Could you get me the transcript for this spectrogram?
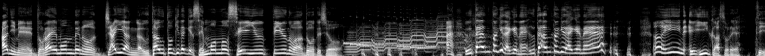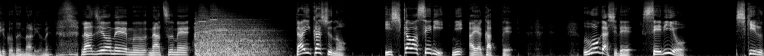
アニメ「ドラえもん」でのジャイアンが歌う時だけ専門の声優っていうのはどうでしょう？あ歌ん時だけね。歌ん時だけね。あいいね。いいかそれ。っていうことになるよね。ラジオネーム夏目。大歌手の石川セリにあやかって魚菓子で競りを仕切るっ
